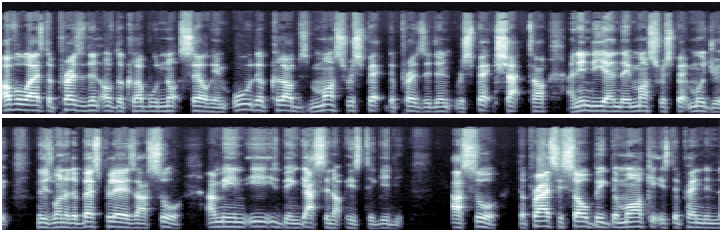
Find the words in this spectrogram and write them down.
Otherwise, the president of the club will not sell him. All the clubs must respect the president, respect Shakhtar, and in the end, they must respect Mudryk, who's one of the best players I saw. I mean, he, has been gassing up his Tigidi. I saw the price is so big, the market is depending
